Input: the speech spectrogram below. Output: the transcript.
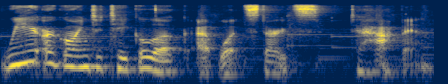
we are going to take a look at what starts to happen.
